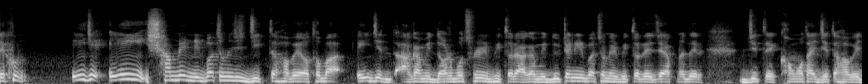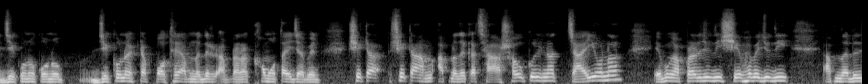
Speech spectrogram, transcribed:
দেখুন, এই যে এই সামনের নির্বাচনে যে জিততে হবে অথবা এই যে আগামী দশ বছরের ভিতরে, আগামী দুইটা নির্বাচনের ভিতরে যে আপনাদের জিতে ক্ষমতায় যেতে হবে, যে কোনো কোনো, যে কোনো একটা পথে আপনাদের, আপনারা ক্ষমতায় যাবেন, সেটা সেটা আপনাদের কাছে আশাও করি না, চাইও না এবং আপনারা যদি সেভাবে যদি আপনাদের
